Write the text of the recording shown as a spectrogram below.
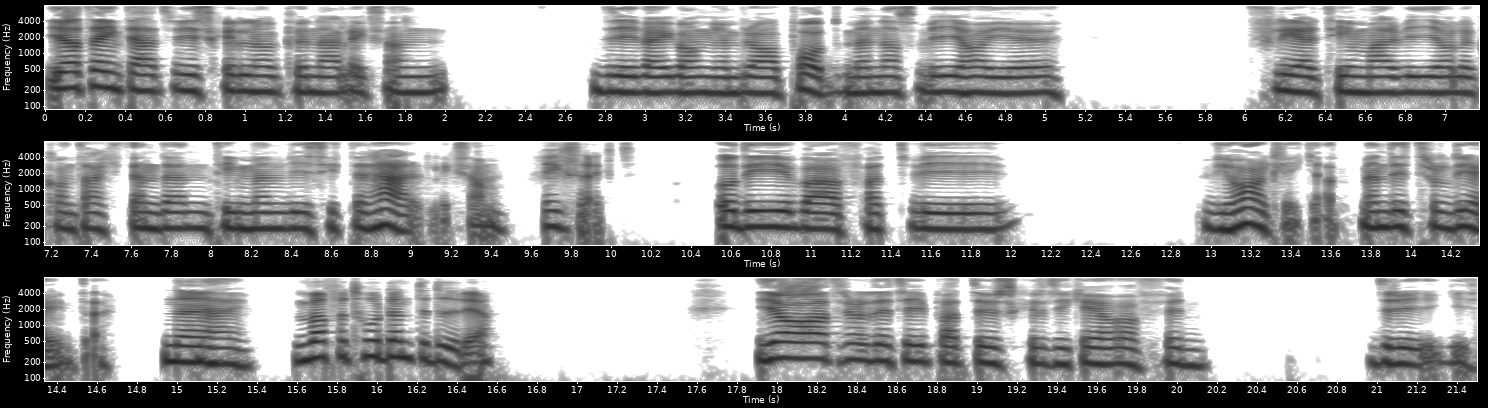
Jag tänkte att vi skulle nog kunna liksom driva igång en bra podd, men alltså vi har ju fler timmar vi håller kontakten den timmen vi sitter här liksom. Exakt. Och det är ju bara för att vi, vi har klickat, men det trodde jag inte. Nej. Nej. Men varför trodde inte du det? Jag trodde typ att du skulle tycka jag var för dryg,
